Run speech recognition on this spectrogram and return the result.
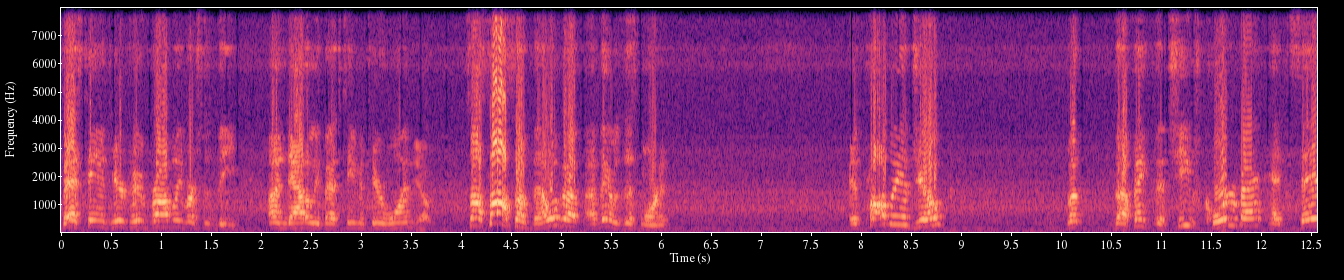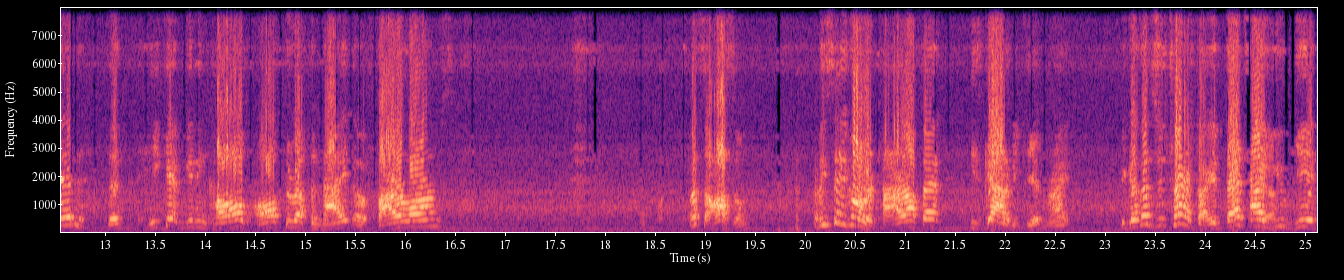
Best team in Tier 2 probably versus the undoubtedly best team in Tier 1. Yep. So I saw something. I woke up, I think it was this morning. It's probably a joke, but I think the Chiefs quarterback had said that he kept getting called all throughout the night of fire alarms. That's awesome. If he said he's going to retire off that, he's got to be kidding, right? Because that's just trash talk. If that's how Yeah. you get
